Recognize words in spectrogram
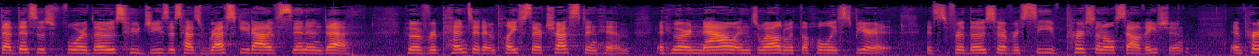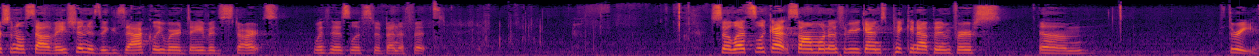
that this is for those who Jesus has rescued out of sin and death, who have repented and placed their trust in him, and who are now indwelled with the Holy Spirit. It's for those who have received personal salvation. And personal salvation is exactly where David starts with his list of benefits. So let's look at Psalm 103 again, picking up in verse um, 3.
